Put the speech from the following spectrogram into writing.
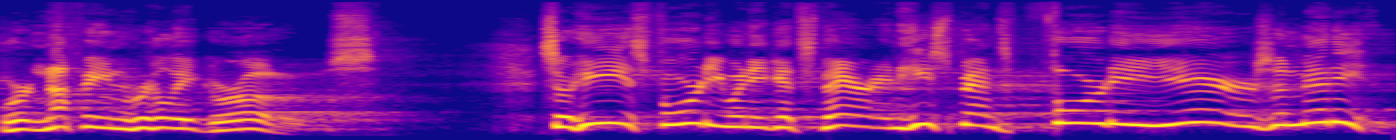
where nothing really grows. So he is 40 when he gets there, and he spends 40 years in Midian.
